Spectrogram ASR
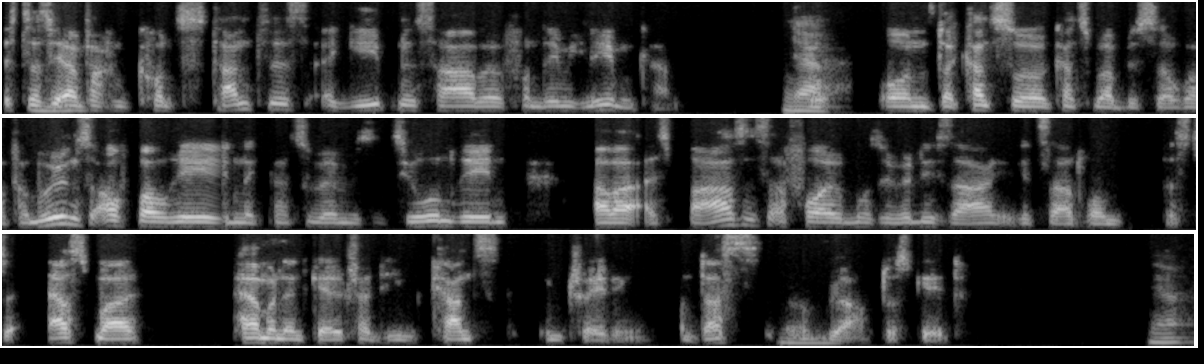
ist, dass ich mhm. einfach ein konstantes Ergebnis habe, von dem ich leben kann. Ja. So. Und da kannst du, kannst du mal ein bisschen über Vermögensaufbau reden, dann kannst du über Investitionen reden. Aber als Basiserfolg muss ich wirklich sagen, geht es darum, dass du erstmal permanent Geld verdienen kannst im Trading. Und das, mhm. ja, das geht. Ja,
